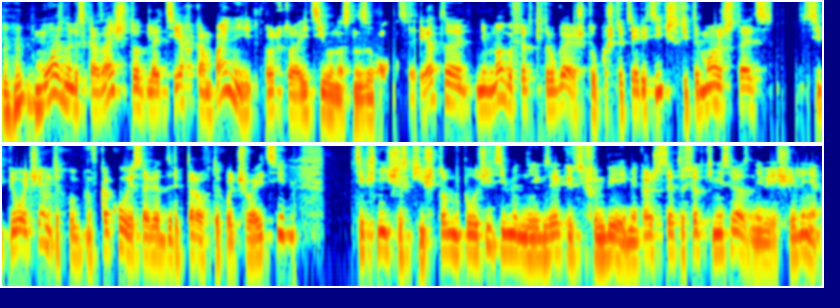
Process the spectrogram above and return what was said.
Uh-huh. Можно ли сказать, что для тех компаний, то, что IT у нас называется, это немного все-таки другая штука, что теоретически ты можешь стать CPO чем ты, в какой совет директоров ты хочешь войти, технический, чтобы получить именно Executive MBA. Мне кажется, это все-таки не связанные вещи или нет?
